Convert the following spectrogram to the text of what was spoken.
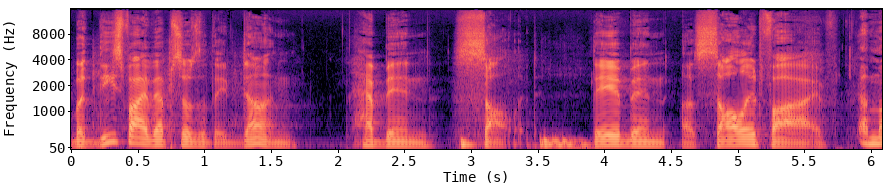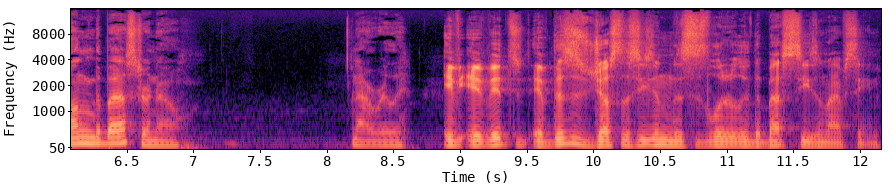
but these five episodes that they've done have been solid. They have been a solid five. Among the best or no? Not really. If if it's if this is just the season, this is literally the best season I've seen.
